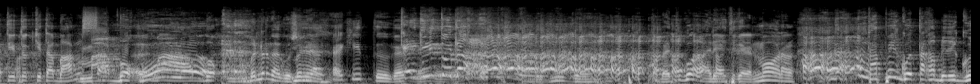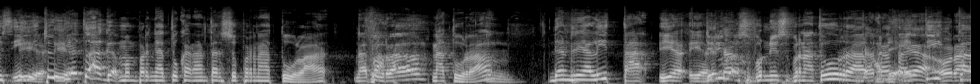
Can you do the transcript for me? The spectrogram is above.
attitude kita bangsa, Mabok mulu. mabok. Bener nggak Gus? Ya, kayak gitu kan. Kayak gitu dah. Berarti gue gak ada etika dan moral. Enggak, tapi gue tangkap dari Gus ini Iya, tuh iya. dia tuh agak mempernyatukan antara supernatural, Natural. natural dan realita. Iya, iya. Jadi nggak sepenuhnya supernatural, Karena ada saya etika. orang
